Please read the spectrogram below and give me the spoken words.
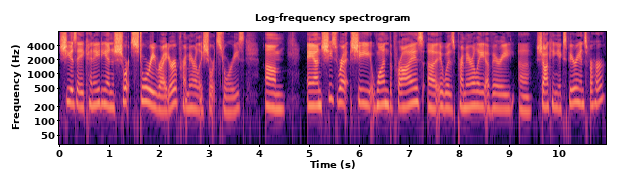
She is a Canadian short story writer, primarily short stories. Um, and she's re- she won the prize. Uh, it was primarily a very uh, shocking experience for her.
